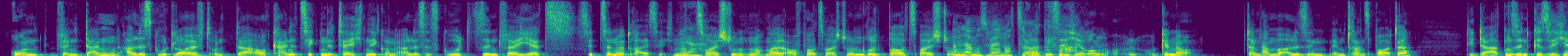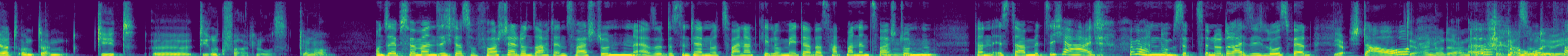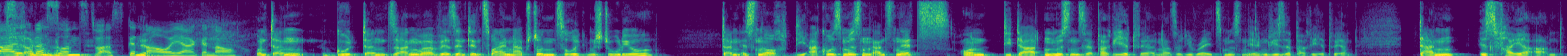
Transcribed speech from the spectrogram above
Und wenn dann alles gut läuft und da auch keine zickende Technik und alles ist gut, sind wir jetzt 17.30 Uhr. Ne? Ja. Zwei Stunden nochmal, Aufbau zwei Stunden, Rückbau zwei Stunden. Und dann muss man ja noch. Datensicherung, genau. Dann haben wir alles im, im Transporter. Die Daten sind gesichert und dann geht äh, die Rückfahrt los. Genau. Und selbst wenn man sich das so vorstellt und sagt, in zwei Stunden, also das sind ja nur 200 Kilometer, das hat man in zwei mhm. Stunden, dann ist da mit Sicherheit, wenn man um 17.30 Uhr losfährt, ja, Stau, der ein oder andere auf der Gasse äh, Unfall unterwegs. oder sonst was. Genau, ja. ja, genau. Und dann, gut, dann sagen wir, wir sind in zweieinhalb Stunden zurück im Studio. Dann ist noch, die Akkus müssen ans Netz und die Daten müssen separiert werden. Also die Rates müssen irgendwie separiert werden. Dann ist Feierabend.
